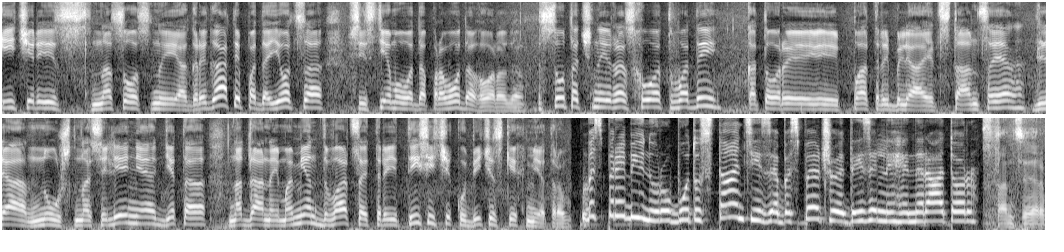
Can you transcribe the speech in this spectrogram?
и через насосные агрегаты подается в систему водопровода города. Суточный расход воды, который потребляет станция для нужд населения, где-то на данный момент 23 тысячи кубических метров. Безперебійну роботу станції забезпечує дизельний генератор. Станція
